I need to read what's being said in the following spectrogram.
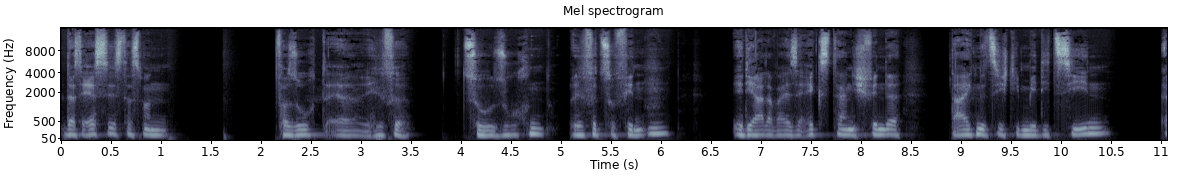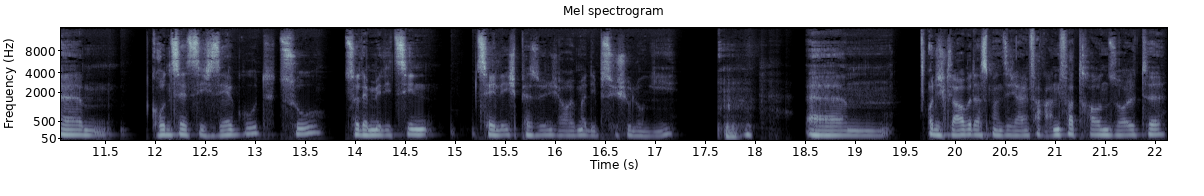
das erste ist, dass man versucht, äh, Hilfe zu suchen, Hilfe zu finden, idealerweise extern. Ich finde, da eignet sich die Medizin ähm, grundsätzlich sehr gut zu. Zu der Medizin zähle ich persönlich auch immer die Psychologie. Mhm. Ähm, und ich glaube, dass man sich einfach anvertrauen sollte,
